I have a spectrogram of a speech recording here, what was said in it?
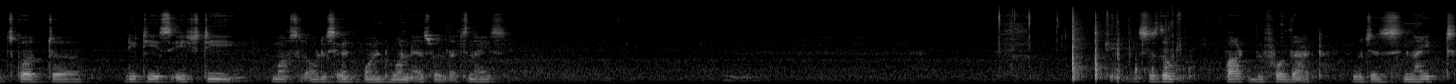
it's got uh, DTS HD Master Audio 7.1 as well. That's nice. Okay this is the part before that which is night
